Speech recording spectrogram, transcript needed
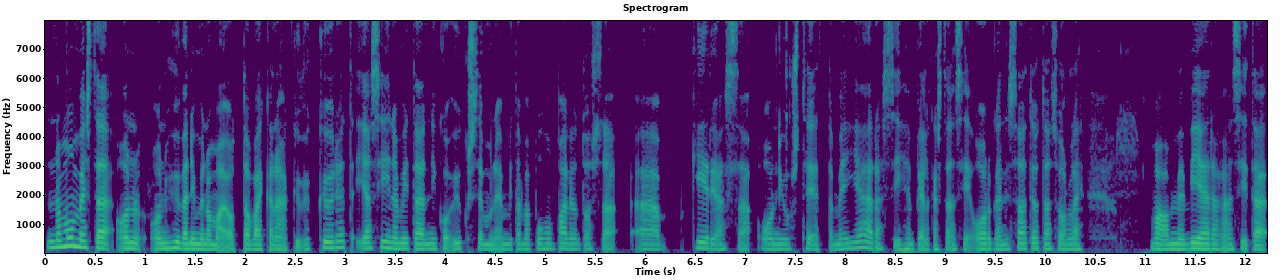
No mun mielestä on, on hyvä nimenomaan ottaa vaikka nämä kyvykkyydet ja siinä mitä niin yksi semmoinen, mitä mä puhun paljon tuossa kirjassa on just se, että me ei jäädä siihen pelkästään siihen organisaatiotasolle, vaan me viedään sitä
